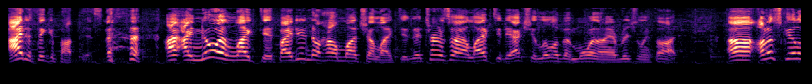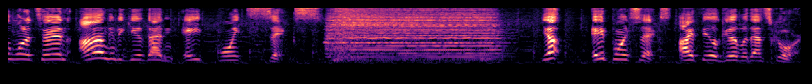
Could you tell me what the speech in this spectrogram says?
I had to think about this. I, I knew I liked it, but I didn't know how much I liked it. And it turns out I liked it actually a little bit more than I originally thought. Uh, on a scale of 1 to 10, I'm going to give that an 8.6. Yep, 8.6. I feel good with that score.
